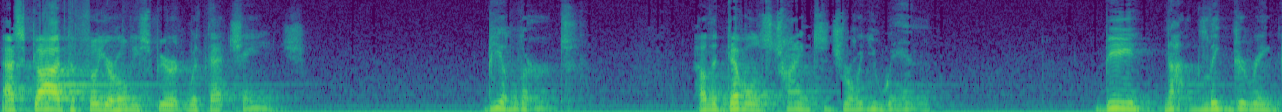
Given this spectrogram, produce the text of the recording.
Ask God to fill your Holy Spirit with that change. Be alert. How the devil is trying to draw you in. Be not lingering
